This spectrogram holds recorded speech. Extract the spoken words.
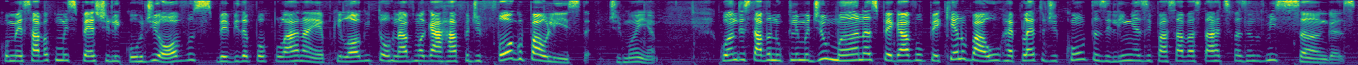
Começava com uma espécie de licor de ovos, bebida popular na época, e logo entornava uma garrafa de fogo paulista, de manhã. Quando estava no clima de humanas, pegava o pequeno baú repleto de contas e linhas e passava as tardes fazendo miçangas.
